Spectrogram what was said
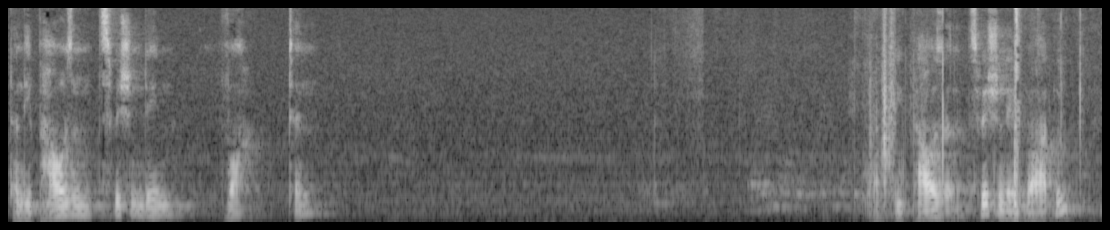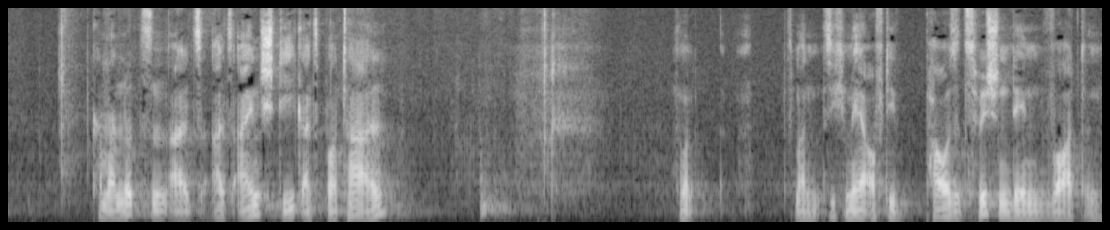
Dann die Pausen zwischen den Worten. Die Pause zwischen den Worten kann man nutzen als, als Einstieg, als Portal, dass man sich mehr auf die Pause zwischen den Worten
